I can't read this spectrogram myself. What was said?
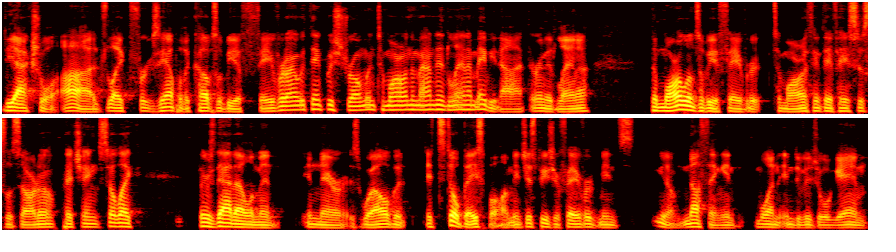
the actual odds. Like for example, the Cubs will be a favorite, I would think, with Stroman tomorrow on the mound in Atlanta. Maybe not. They're in Atlanta. The Marlins will be a favorite tomorrow. I think they have Jesus Luzardo pitching. So like, there's that element in there as well, but it's still baseball. I mean, just because you're favored means you know nothing in one individual game.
